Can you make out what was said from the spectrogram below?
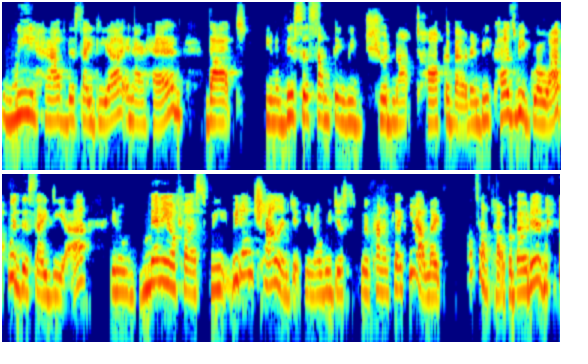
we have this idea in our head that you know, this is something we should not talk about. And because we grow up with this idea, you know, many of us, we, we don't challenge it, you know, we just, we're kind of like, yeah, like, let's not talk about it.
